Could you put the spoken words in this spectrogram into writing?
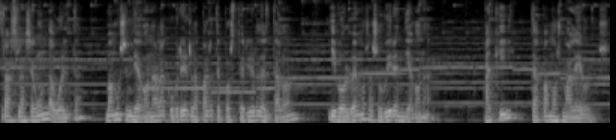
Tras la segunda vuelta, vamos en diagonal a cubrir la parte posterior del talón y volvemos a subir en diagonal. Aquí tapamos maléolos.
